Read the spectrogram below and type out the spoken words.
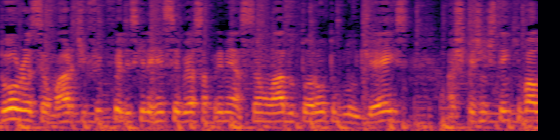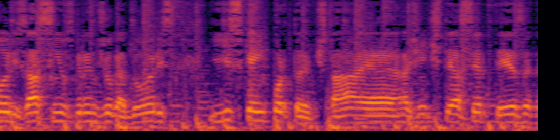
do Russell Martin, fico feliz que ele recebeu essa premiação lá do Toronto Blue Jays. Acho que a gente tem que valorizar sim os grandes jogadores e isso que é importante, tá? É a gente ter a certeza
